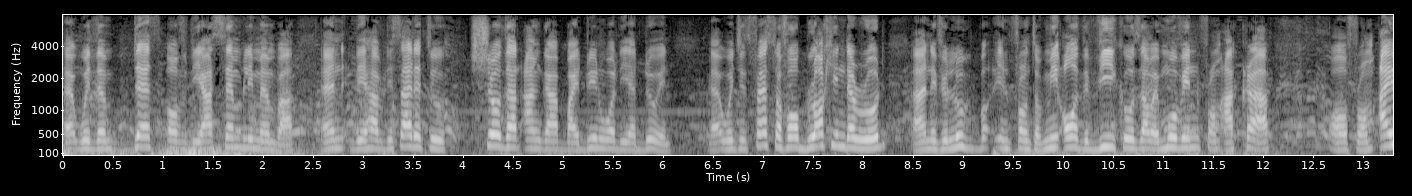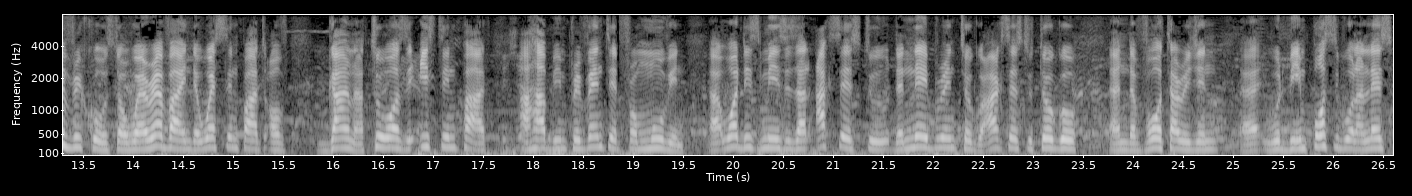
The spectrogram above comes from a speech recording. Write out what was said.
uh, with the death of the assembly member, and they have decided to show that anger by doing what they are doing. Uh, which is first of all blocking the road. And if you look in front of me, all the vehicles that were moving from Accra or from Ivory Coast or wherever in the western part of Ghana towards the eastern part uh, have been prevented from moving. Uh, what this means is that access to the neighboring Togo, access to Togo and the Volta region uh, would be impossible unless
